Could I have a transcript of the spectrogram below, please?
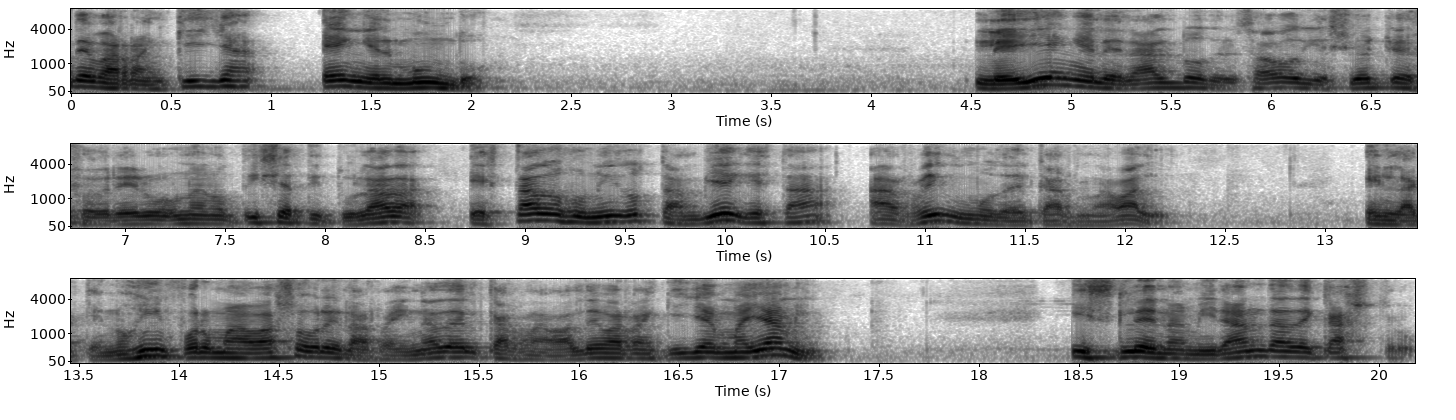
de Barranquilla en el mundo. Leí en el Heraldo del sábado 18 de febrero una noticia titulada Estados Unidos también está al ritmo del carnaval, en la que nos informaba sobre la reina del carnaval de Barranquilla en Miami, Islena Miranda de Castro,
